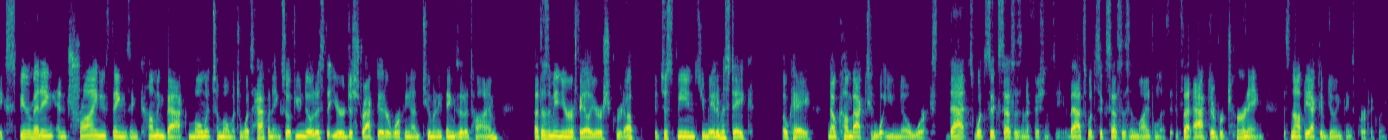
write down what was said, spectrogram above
experimenting and trying new things and coming back moment to moment to what's happening. So if you notice that you're distracted or working on too many things at a time, that doesn't mean you're a failure or screwed up. It just means you made a mistake. Okay, now come back to what you know works. That's what success is in efficiency. That's what success is in mindfulness. It's that act of returning it's not the act of doing things perfectly.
